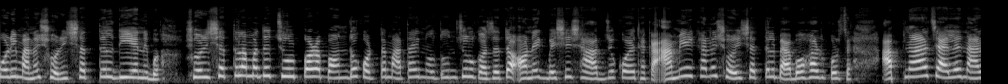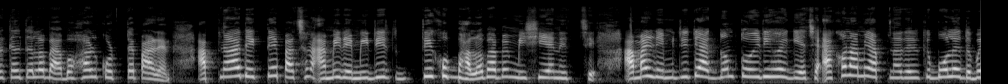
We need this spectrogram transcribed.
পরিমাণে সরিষার তেল দিয়ে নেব। সরিষার তেল আমাদের চুল পড়া বন্ধ করতে, মাথায় নতুন চুল গজাতে অনেক বেশি সাহায্য করে থাকে। আমি এখানে সরিষার তেল ব্যবহার করছি। আপনারা চাইলে নারকেল তেলও ব্যবহার করতে পারেন। আপনারা দেখতেই পাচ্ছেন, আমি রেমেডিটি খুব ভালোভাবে মিশিয়ে নিচ্ছি। আমার রেমেডিটি একদম তৈরি হয়ে গিয়েছে। এখন আমি আপনাদেরকে বলে দেবো,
